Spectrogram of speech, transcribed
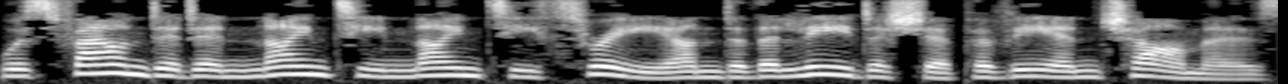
was founded in 1993 under the leadership of Iain Chalmers.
